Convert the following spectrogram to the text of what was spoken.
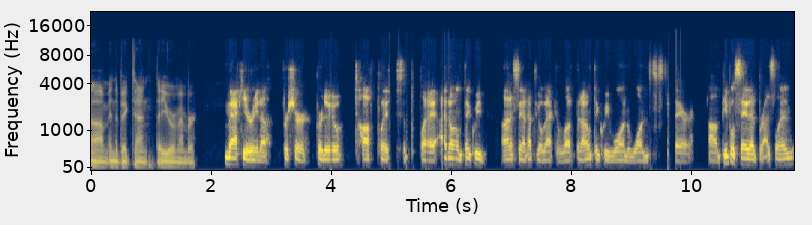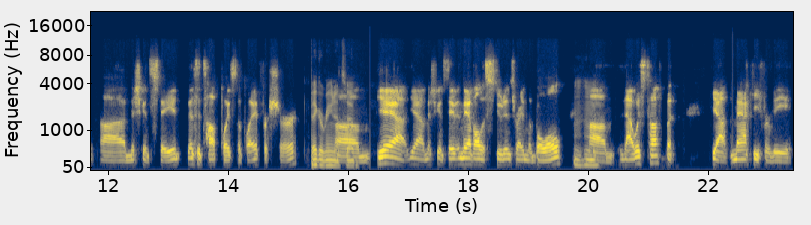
um, in the Big Ten that you remember? Mackey Arena for sure. Purdue, tough place to play. I don't think we honestly. I'd have to go back and look, but I don't think we won once there. Um, people say that Breslin, uh, Michigan State, that's a tough place to play for sure. big arena too. Um, yeah, yeah, Michigan State, and they have all the students right in the bowl. Mhm. Um, that was tough, but yeah, Mackey for me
